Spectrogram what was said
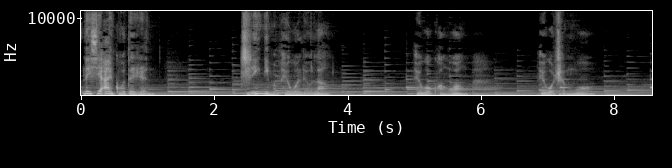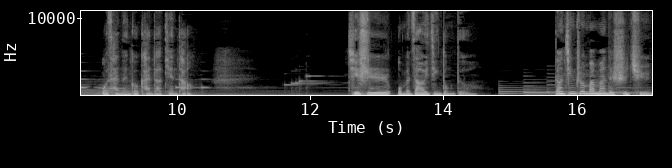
那些爱过的人，只因你们陪我流浪，陪我狂妄，陪我沉默，我才能够看到天堂。其实我们早已经懂得，当青春慢慢的逝去。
